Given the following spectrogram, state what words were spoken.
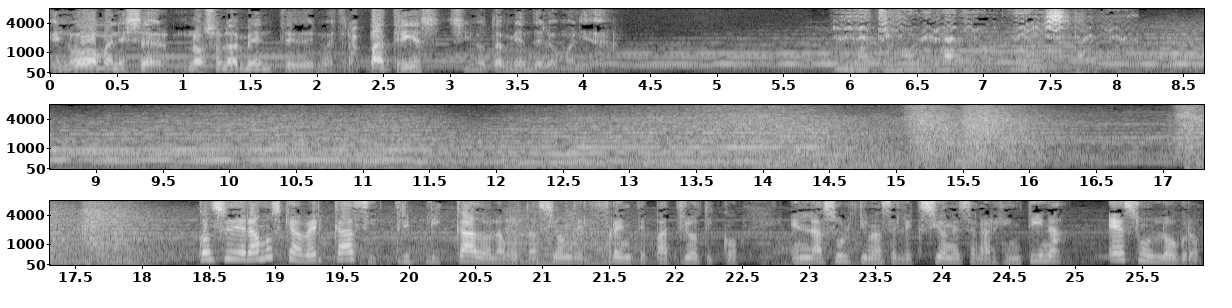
el nuevo amanecer, no solamente de nuestras patrias, sino también de la humanidad. La Tribuna Radio de España. Consideramos que haber casi triplicado la votación del Frente Patriótico en las últimas elecciones en Argentina es un logro.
